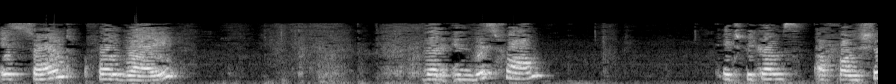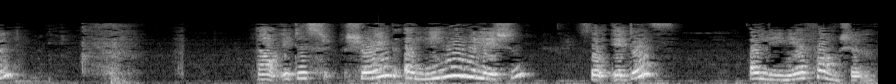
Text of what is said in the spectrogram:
is solved for y then in this form it becomes a function now it is showing a linear relation, so it is a linear function.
